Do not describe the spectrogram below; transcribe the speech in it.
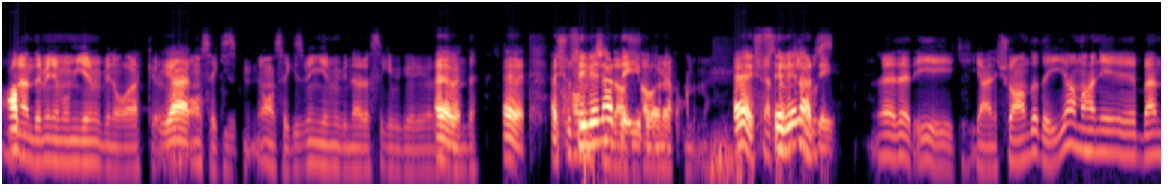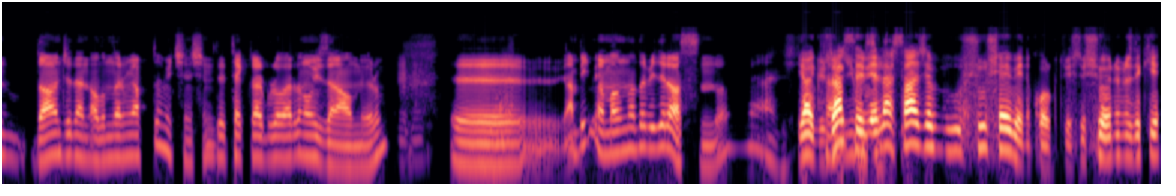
Am Ben de minimum 20.000 olarak görüyorum ya. yani 18.000 18.000 20.000 arası gibi görüyorum Evet, ben de. evet. Ya şu Onun seviyeler de iyi bu arada. Evet, şu Ya seviyeler de iyi. evet, evet iyi, iyi. Yani şu anda da iyi ama hani ben daha önceden alımlarımı yaptığım için şimdi tekrar buralardan o yüzden almıyorum. Hı hı. Eee, ya bilmiyorum alınabilir aslında. Yani Ya güzel tercih seviyeler meselesi. sadece bu şu şey beni korkutuyor. İşte şu önümüzdeki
